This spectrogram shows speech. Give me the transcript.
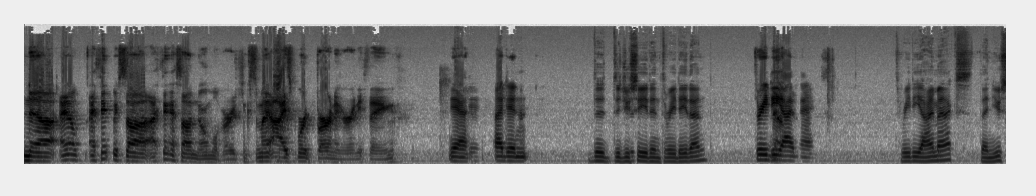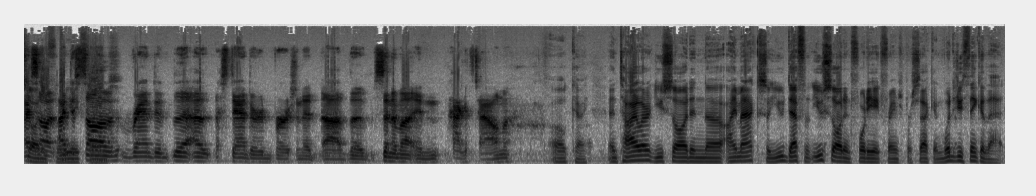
No, I don't. I think we saw. I think I saw a normal version because my eyes weren't burning or anything. Yeah, I didn't. Did Did you see it in 3D then? 3D No. IMAX. 3D IMAX? Then you saw I saw. it. I just saw frames. random uh, a standard version at uh, the cinema in Hackettstown. Okay. And Tyler, you saw it in uh, IMAX, so you definitely you saw it in 48 frames per second. What did you think of that,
